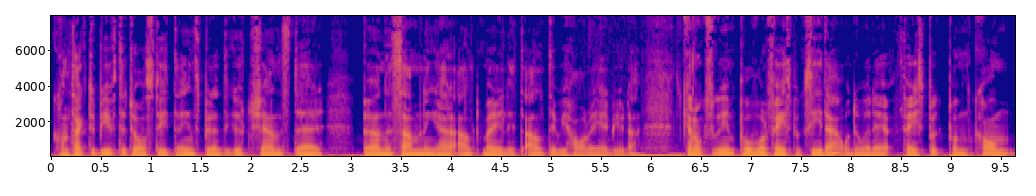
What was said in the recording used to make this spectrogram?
kontaktuppgifter till oss, du hittar inspelade gudstjänster, bönesamlingar, allt möjligt, allt det vi har att erbjuda. Du kan också gå in på vår Facebook-sida och då är det facebook.com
